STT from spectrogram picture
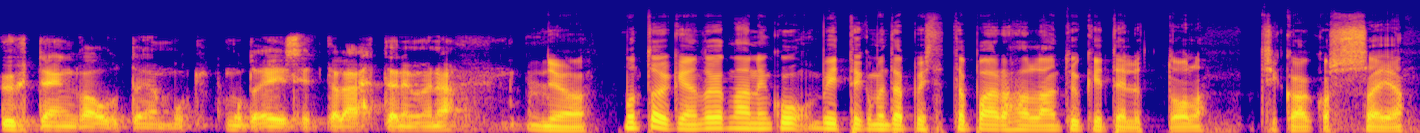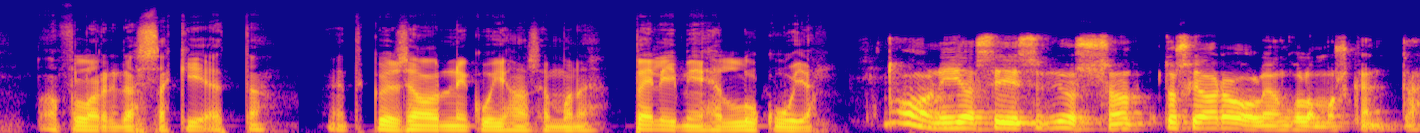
yhteen kauteen, mutta mut ei sitten lähtenyt enää. Joo, mutta oikein on niinku 50 pistettä parhaillaan tykitellyt tuolla Chicagossa ja Floridassakin, että, että kyllä se on niinku ihan semmoinen pelimiehen lukuja. On, ja siis jos on tosiaan rooli on kolmoskenttä,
